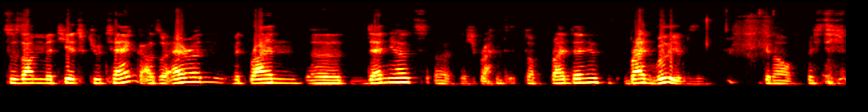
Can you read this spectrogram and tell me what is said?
zusammen mit THQ Tank, also Aaron, mit Brian äh, Daniels, äh, nicht Brian, doch Brian Daniels, Brian Williamson. Genau, richtig,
